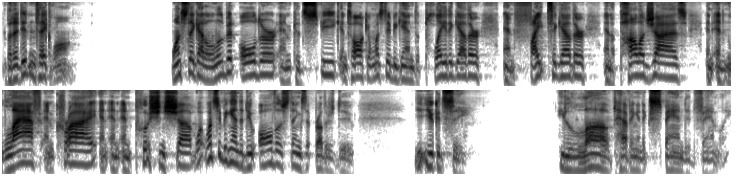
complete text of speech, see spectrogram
But it didn't take long. Once they got a little bit older and could speak and talk, and once they began to play together and fight together and apologize and, and laugh and cry and, and, and push and shove, once they began to do all those things that brothers do, you, you could see he loved having an expanded family.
